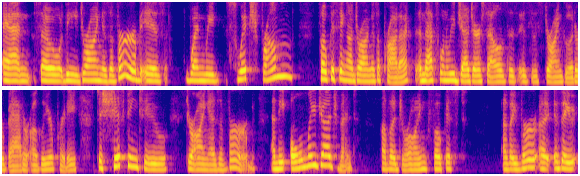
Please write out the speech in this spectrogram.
And so the drawing as a verb is when we switch from focusing on drawing as a product and that's when we judge ourselves as is this drawing good or bad or ugly or pretty to shifting to drawing as a verb. And the only judgment of a drawing focused of a ver uh, is a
